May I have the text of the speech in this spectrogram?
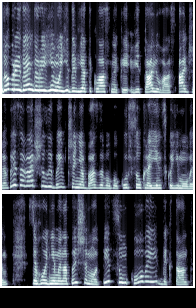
Добрий день, дорогі мої дев'ятикласники! Вітаю вас! Адже ви завершили вивчення базового курсу української мови. Сьогодні ми напишемо підсумковий диктант,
